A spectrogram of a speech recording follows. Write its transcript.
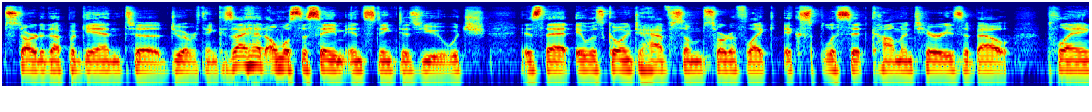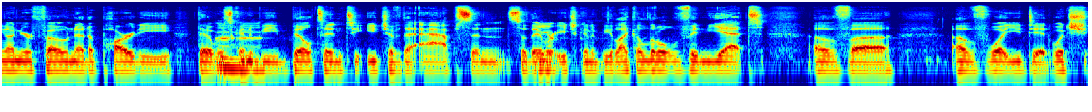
start it up again to do everything because I had almost the same instinct as you, which is that it was going to have some sort of like explicit commentaries about playing on your phone at a party that was going to be built into each of the apps, and so they were each going to be like a little vignette of. Uh, of what you did, which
